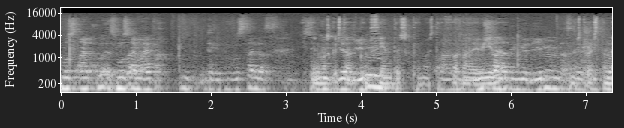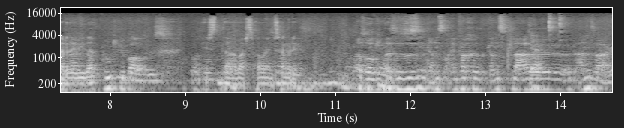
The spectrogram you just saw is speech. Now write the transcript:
Muss, es muss einem einfach bewusst sein, dass y tenemos que estar leben, conscientes que nuestra forma de vida, leben, nuestro estándar de vida está basado en sangre. Also, also es ist eine ganz einfache, ganz klare Ansage.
